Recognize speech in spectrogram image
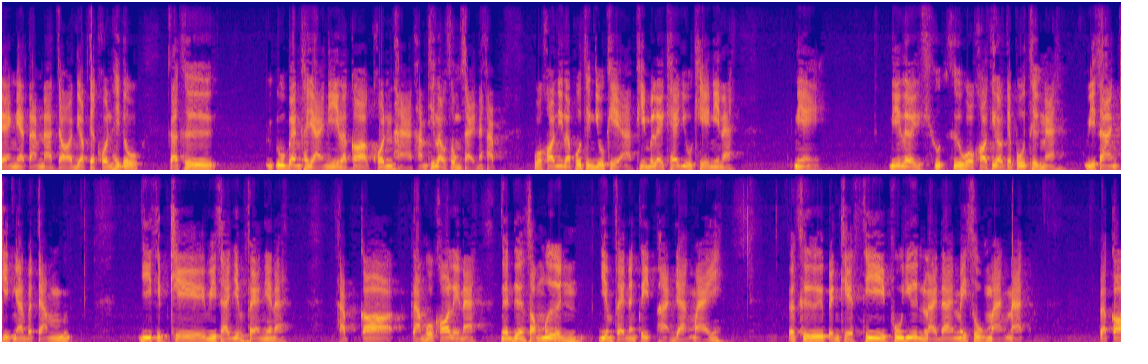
ดงๆเนี่ยตามหน้าจอเดี๋ยวจะค้นให้ดูก็คือรูปแบนขยายนี้แล้วก็ค้นหาคำที่เราสงสัยนะครับ หัวข้อนี้เราพูดถึง UK อะพิมพ์ไปเลยแค่ UK นี่นะนี่นี่เลยคือคือหัวข้อที่เราจะพูดถึงนะวีซ่าอังกฤษงานประจำ 20k วีซ่าเยี่ยมแฟนเนี่ยนะครับก็ตามหัวข้อเลยนะ เงินเดือนสองหมื่นเยี่ยมแฟนอังกฤษผ่านยากไหม ก็คือเป็นเคสที่ผู้ยื่นรายได้ไม่สูงมากนัก แล้วก็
